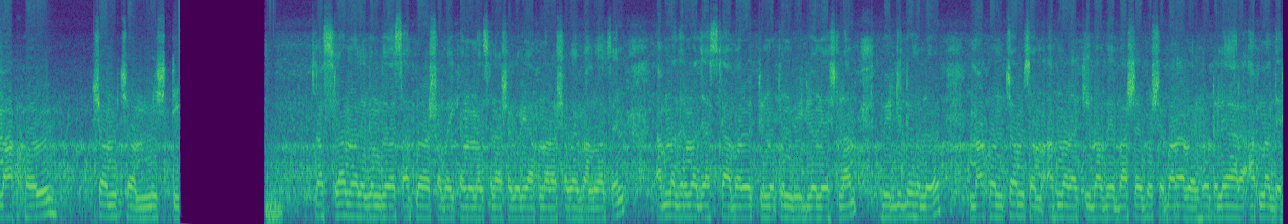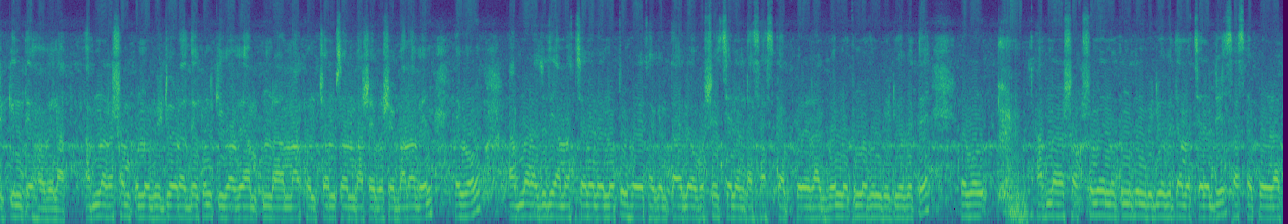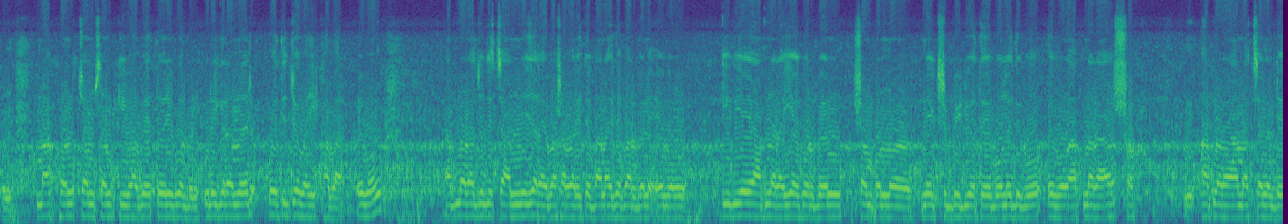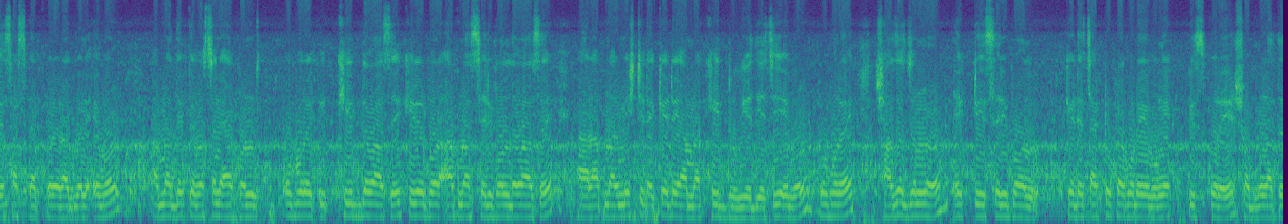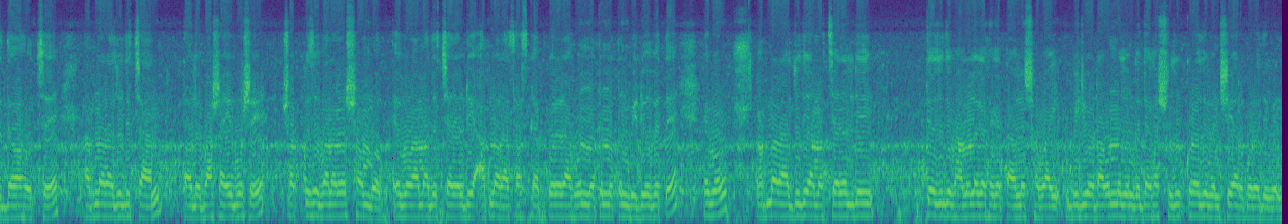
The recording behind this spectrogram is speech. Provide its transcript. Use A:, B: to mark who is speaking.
A: মাখন চমচম মিষ্টি আসসালামু আলাইকুম বিয়াস আপনারা সবাই কেমন আছেন? আশা করি আপনারা সবাই ভালো আছেন। আপনাদের মাঝে আজকে আবারও একটি নতুন ভিডিও নিয়ে আসলাম। ভিডিওটি হলো মাখন চমচম, আপনারা কীভাবে বাসায় বসে বানাবেন হোটেলে আর আপনাদের কিনতে হবে না? আপনারা সম্পূর্ণ ভিডিওটা দেখুন, কীভাবে আপনারা মাখন চমচম বাসায় বসে বানাবেন। এবং আপনারা যদি আমার চ্যানেলে নতুন হয়ে থাকেন, তাহলে অবশ্যই চ্যানেলটা সাবস্ক্রাইব করে রাখবেন নতুন নতুন ভিডিও পেতে। এবং আপনারা সবসময় নতুন নতুন ভিডিও পেতে আমার চ্যানেলটি সাবস্ক্রাইব করে রাখুন। মাখন, চমচম কীভাবে তৈরি করবেন কুড়িগ্রামের ঐতিহ্যবাহী খাবার এবং আপনারা যদি চান নিজেরাই বাসা বাড়িতে বানাইতে পারবেন এবং কি দিয়ে আপনারা ইয়ে করবেন সম্পূর্ণ নেক্সট ভিডিওতে বলে দেব এবং আপনারা সব আপনারা আমার চ্যানেলটি সাবস্ক্রাইব করে রাখবেন এবং আপনারা দেখতে পাচ্ছেন এখন উপরে ক্ষীর দেওয়া আছে। ক্ষীরের পর আপনার সেরিফল দেওয়া আছে। আর আপনার মিষ্টিটা কেটে আমরা ক্ষীর ঢুকিয়ে দিয়েছি এবং উপরে সাজের জন্য একটি সেরিফল কেটে চার টুকরা করে এবং এক পিস করে সবগুলাতে দেওয়া হচ্ছে। আপনারা যদি চান, তাহলে বাসায় বসে সব কিছু বানানো সম্ভব এবং আমাদের চ্যানেলটি আপনারা সাবস্ক্রাইব করে রাখুন নতুন নতুন ভিডিও পেতে এবং আপনারা যদি আমার চ্যানেলটি যদি ভালো লেগে থাকে, তাহলে সবাই ভিডিওটা অন্যজনকে দেখার সুযোগ করে দেবেন শেয়ার করে দেবেন।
